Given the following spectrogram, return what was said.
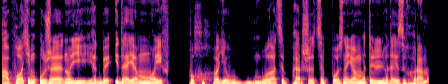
А потім уже, ну, якби ідея моїх походів була це перше, це познайомити людей з горами.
